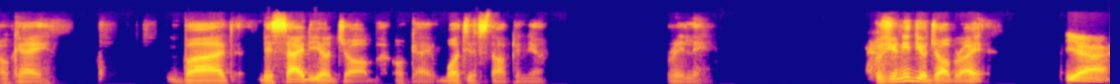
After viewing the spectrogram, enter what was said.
Okay. But beside your job, okay, what is stopping you? Really? Because you need your job, right? Yeah,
